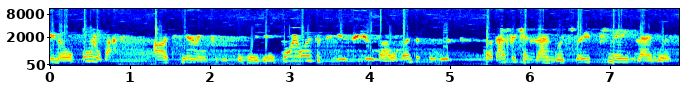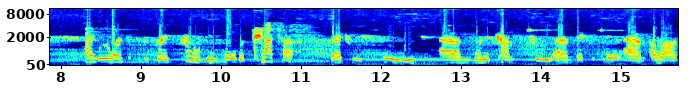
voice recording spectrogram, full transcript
you know, all of us are adhering to these behaviors. So we wanted to use humor, we wanted to use South African language, very plain language, and we wanted to be breakthrough in all the clutter that we see um, when it comes to um, um, around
